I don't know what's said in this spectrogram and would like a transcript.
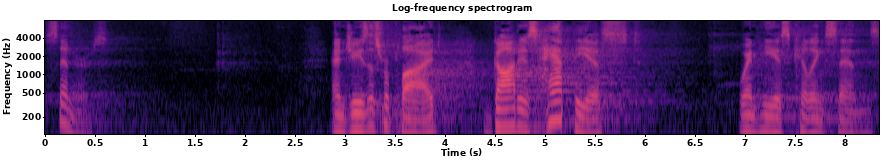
sinners. And Jesus replied, God is happiest when he is killing sins.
